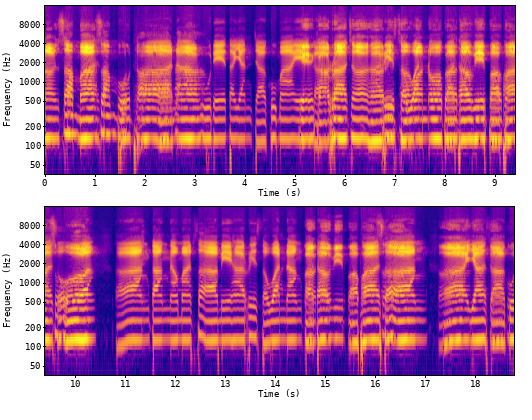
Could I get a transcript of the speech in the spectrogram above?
นังสัมมาสัมพุ เอกราชหริสวรรณโนปัทวิปภาโสตังตังนามัสสามิหาริสวรรณังปัทวิปภาสังกายาสากุ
